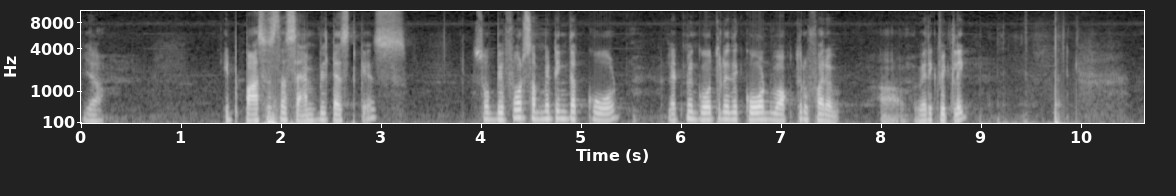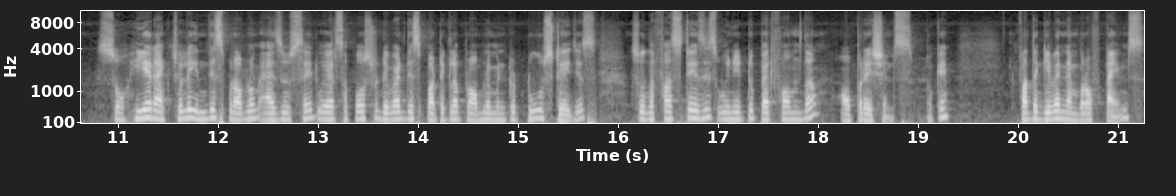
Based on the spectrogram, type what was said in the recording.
Yeah. It passes the sample test case. So before submitting the code let me go through the code walkthrough for a, uh, very quickly so here actually in this problem as you said we are supposed to divide this particular problem into two stages. So the first stage is we need to perform the operations okay for the given number of times.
